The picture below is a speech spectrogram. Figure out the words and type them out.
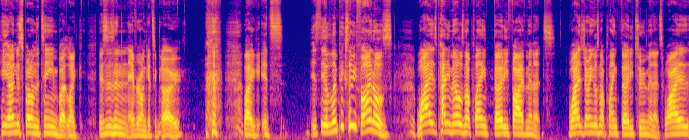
He earned his spot on the team, but like this isn't everyone gets a go. like it's it's the Olympic semifinals. Why is Patty Mills not playing 35 minutes? Why is Joe Ingles not playing 32 minutes? Why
